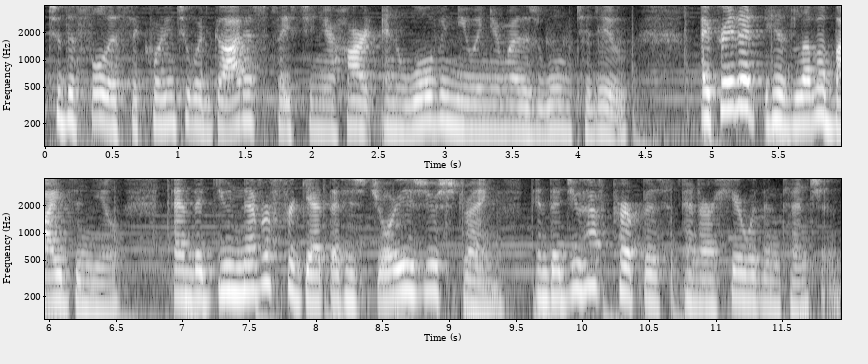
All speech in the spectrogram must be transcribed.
to the fullest according to what God has placed in your heart and woven you in your mother's womb to do. I pray that His love abides in you and that you never forget that His joy is your strength and that you have purpose and are here with intention.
